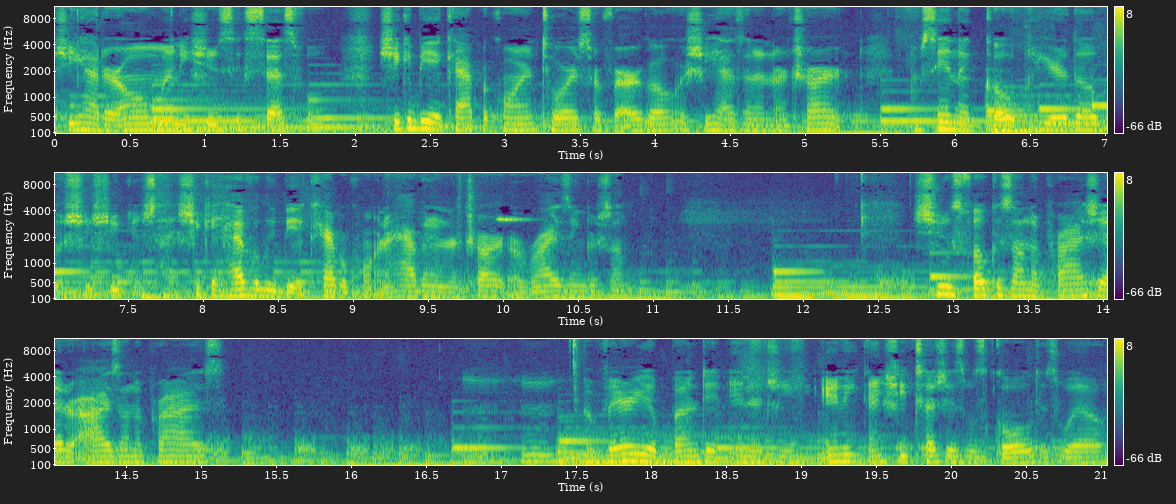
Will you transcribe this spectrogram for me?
She had her own money. She was successful. She could be a Capricorn, Taurus, or Virgo, or she has it in her chart. I'm seeing a goat here though, but she she can she can heavily be a Capricorn or have it in her chart or rising or something. She was focused on the prize. She had her eyes on the prize. Mm-hmm. A very abundant energy. Anything she touches was gold as well.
